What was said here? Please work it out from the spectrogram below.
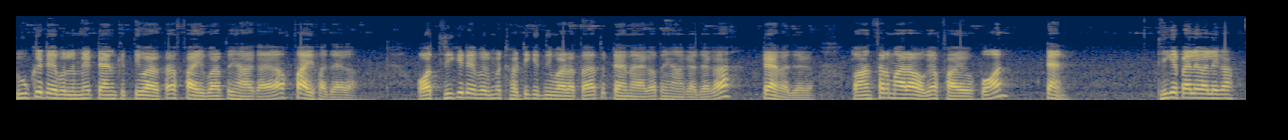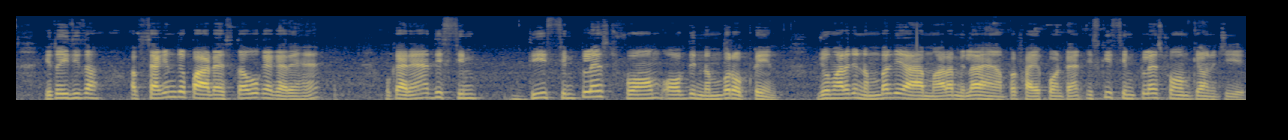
टू के टेबल में टेन कितनी बार आता है? फाइव बार तो यहाँ का आएगा फाइव आ जाएगा। और थ्री के टेबल में थर्टी कितनी बार आता है तो टेन आएगा तो यहाँ का आ जाएगा टेन आ जाएगा। तो आंसर हमारा हो गया फाइव अपॉन टेन ठीक है, पहले वाले का? ये तो ईजी था। अब सेकंड जो पार्ट है इसका, वो क्या कह रहे हैं? वो कह रहे हैं the sim the simplest form of the number of ten जो हमारा जो नंबर जो हमारा मिला है यहाँ पर फाइव पॉइंट टेन इसकी सिंपलेस्ट फॉर्म क्या होनी चाहिए?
